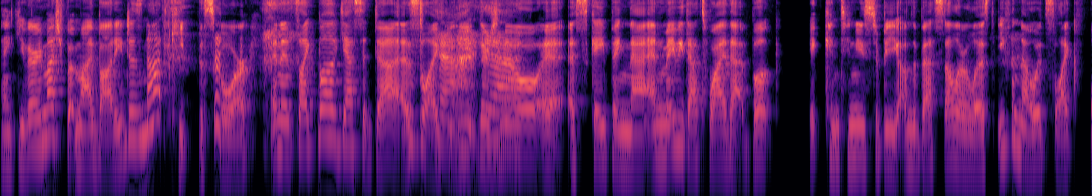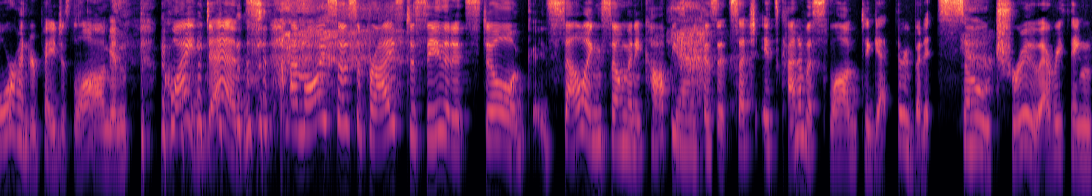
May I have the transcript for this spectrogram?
thank you very much, but my body does not keep the score. and it's like, well, yes, it does. Like yeah, you, there's yeah. no uh, escaping that. And maybe that's why that book it continues to be on the bestseller list, even though it's like 400 pages long and quite dense. I'm always so surprised to see that it's still selling so many copies yeah. because it's such, it's kind of a slog to get through, but it's so yeah. true. Everything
